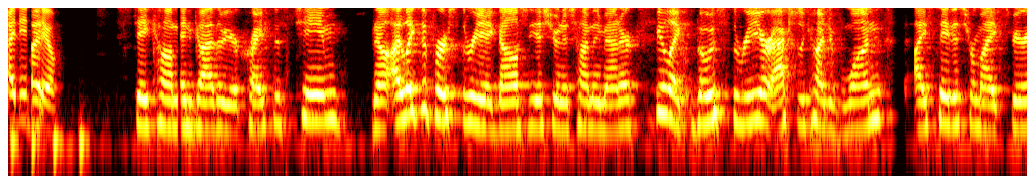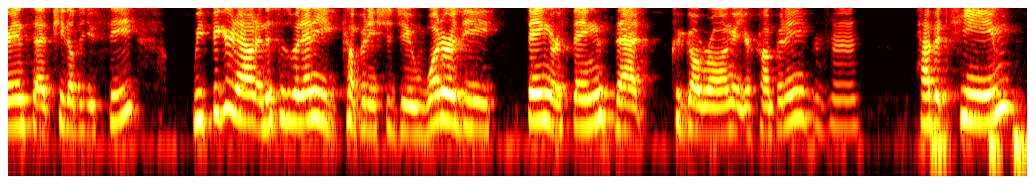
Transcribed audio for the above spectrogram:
I did too. Stay calm and gather your crisis team. Now, I like the first three, acknowledge the issue in a timely manner. I feel like those three are actually kind of one. I say this from my experience at PwC. We figured out, and this is what any company should do, what are the thing or things that could go wrong at your company? Mm-hmm. Have a team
